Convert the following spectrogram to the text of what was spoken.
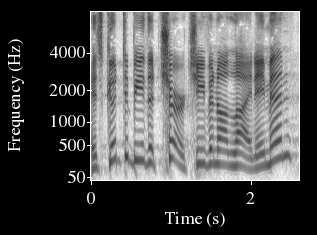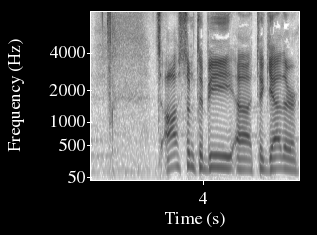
It's good to be the church, even online. Amen? It's awesome to be uh, together.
